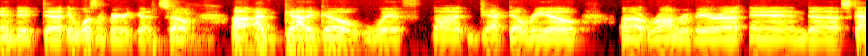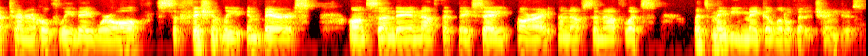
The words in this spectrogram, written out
and it uh, it wasn't very good. So uh, I've got to go with uh, Jack Del Rio uh, Ron Rivera and uh, Scott Turner. Hopefully, they were all sufficiently embarrassed on Sunday enough that they say, "All right, enough's enough. Let's let's maybe make a little bit of changes."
